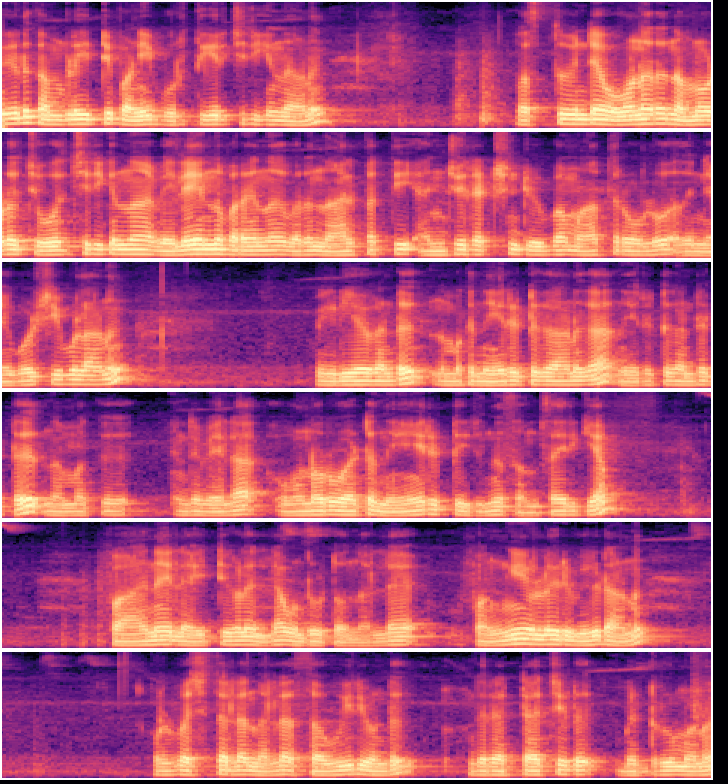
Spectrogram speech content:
വീട് കംപ്ലീറ്റ് പണി പൂർത്തീകരിച്ചിരിക്കുന്നതാണ്. വസ്തുവിന്റെ ഓണർ നമ്മളോട് ചോദിച്ചിരിക്കുന്ന വിലയെന്ന് പറയുന്നത് വെറും നാൽപ്പത്തി അഞ്ച് ലക്ഷം രൂപ മാത്രമേ ഉള്ളൂ. അത് നെഗോഷ്യബിൾ ആണ്. വീഡിയോ കണ്ട് നമുക്ക് നേരിട്ട് കാണുക. നേരിട്ട് കണ്ടിട്ട് നമുക്ക് എന്റെ വില ഓണറുമായിട്ട് നേരിട്ട് ഇരുന്ന് സംസാരിക്കാം. ഫാന് ലൈറ്റുകളെല്ലാം ഉണ്ട് കേട്ടോ. നല്ല ഭംഗിയുള്ളൊരു വീടാണ്. ഉൾവശത്തെല്ലാം നല്ല സൗകര്യമുണ്ട്. ഇതൊരു അറ്റാച്ച്ഡ് ബെഡ്റൂമാണ്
